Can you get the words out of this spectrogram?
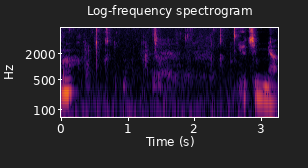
유진 면.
